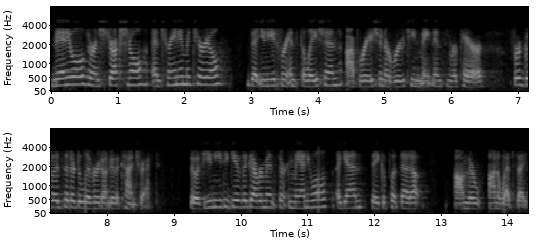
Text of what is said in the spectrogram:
Manuals or instructional and training material that you need for installation, operation, or routine maintenance and repair for goods that are delivered under the contract. So if you need to give the government certain manuals, again, they could put that up on, their, on a website.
